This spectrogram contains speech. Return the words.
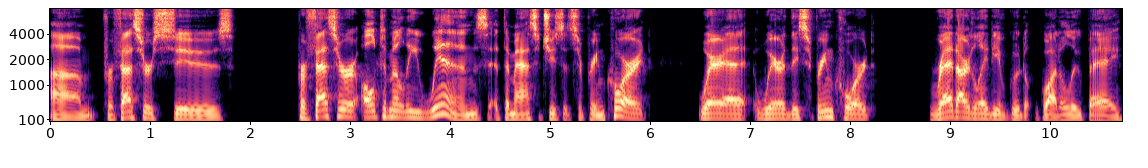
Um, professor sues. Professor ultimately wins at the Massachusetts Supreme Court, where, where the Supreme Court read Our Lady of Guadalupe,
